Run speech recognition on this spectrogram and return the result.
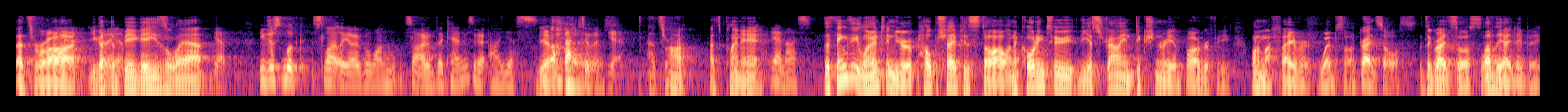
That's right. Yeah, You got yeah, the yeah. big easel out. Yep. You just look slightly over one side of the canvas and go, ah, yes. Yeah. Back to it. Yeah. That's right. That's plein air. Yeah, nice. The things he learnt in Europe helped shape his style, and according to the Australian Dictionary of Biography, one of my favourite websites. Great source. It's a great source. Love the ADB.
